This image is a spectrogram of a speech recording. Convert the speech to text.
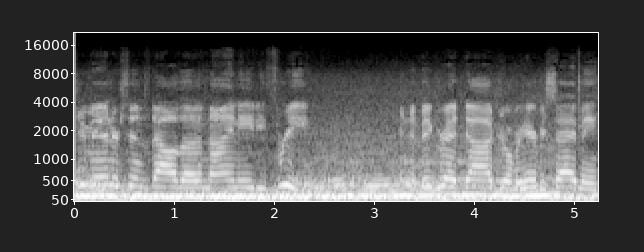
Jim Anderson's down the 983. And the big red Dodge over here beside me.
